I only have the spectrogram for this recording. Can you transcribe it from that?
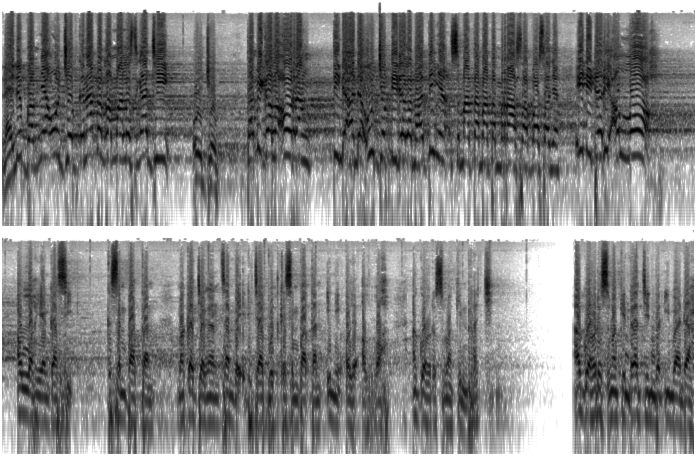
Nah ini babnya ujub. Kenapa kok males ngaji? Ujub tapi kalau orang tidak ada ujub di dalam hatinya semata-mata merasa bahasanya ini dari Allah. Allah yang kasih kesempatan. Maka jangan sampai dicabut kesempatan ini oleh Allah. Aku harus semakin rajin. Aku harus semakin rajin beribadah.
